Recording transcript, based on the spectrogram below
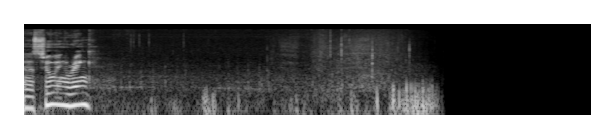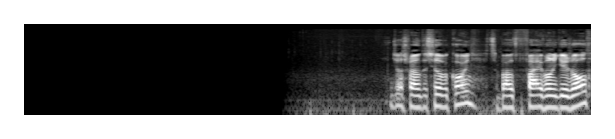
And a sewing ring. Just found a silver coin. It's about 500 years old.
